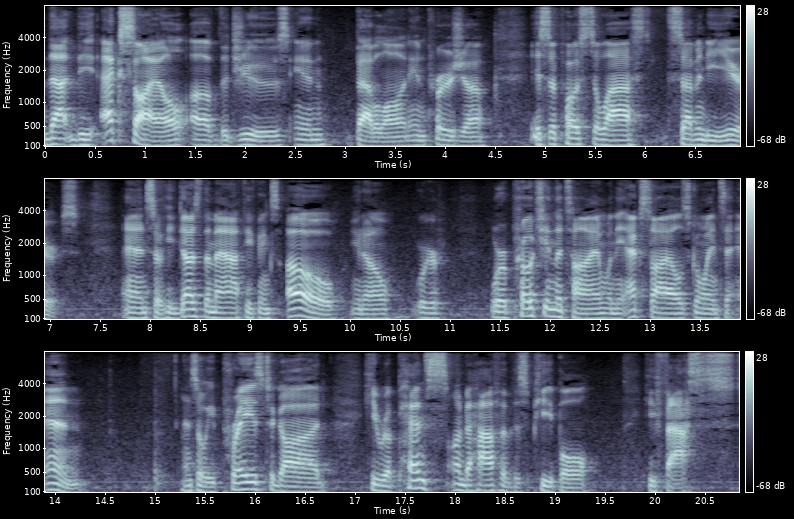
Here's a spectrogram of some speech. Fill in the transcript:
that the exile of the Jews in Babylon, in Persia, is supposed to last 70 years. And so he does the math. He thinks, oh, you know, we're, we're approaching the time when the exile is going to end. And so he prays to God. He repents on behalf of his people. He fasts,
